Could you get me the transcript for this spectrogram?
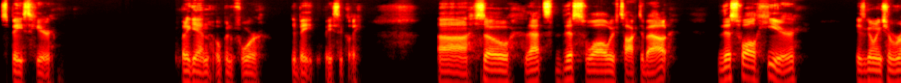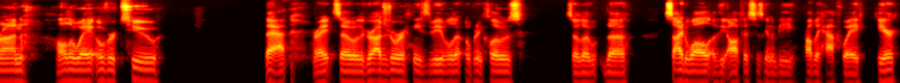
space here. But again, open for debate, basically. Uh, so that's this wall we've talked about. This wall here is going to run all the way over to that, right? So the garage door needs to be able to open and close. So the, the side wall of the office is going to be probably halfway here,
